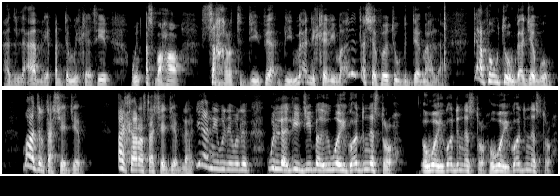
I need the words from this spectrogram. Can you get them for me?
هذا اللعاب اللي قدم الكثير وين أصبح صخرة الدفاع بمعنى الكلمة. أنا تشافته قدامه لا. كاع فوتوهم كاع جابوهم. ما تاع جاب. الكراس تاع جاب له. يعني ولا ولا اللي يجيبه هو يقعد الناس تروح. هو يقعد الناس تروح. هو يقعد الناس تروح.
